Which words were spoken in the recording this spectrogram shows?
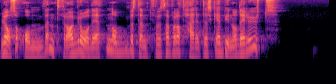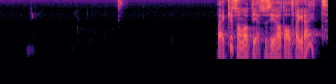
ble også omvendt fra grådigheten og bestemte seg for at heretter skal jeg begynne å dele ut. Det er ikke sånn at Jesus sier at alt er greit.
